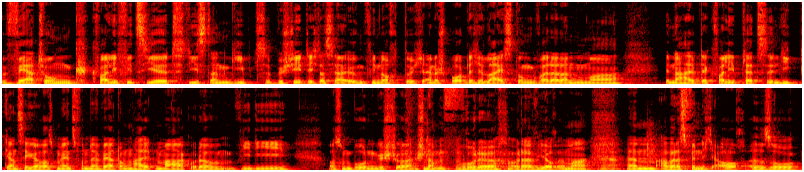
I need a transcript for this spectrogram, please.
Wertung qualifiziert, die es dann gibt, bestätigt das ja irgendwie noch durch eine sportliche Leistung, weil er dann nun mal innerhalb der Quali-Plätze liegt, ganz egal, was man jetzt von der Wertung halten mag oder wie die aus dem Boden gestampft wurde oder wie auch immer. Ja. Ähm, aber das finde ich auch. Also so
